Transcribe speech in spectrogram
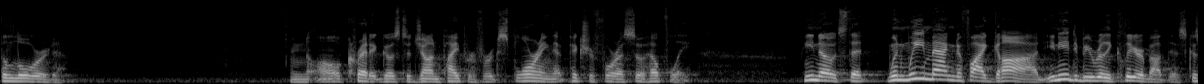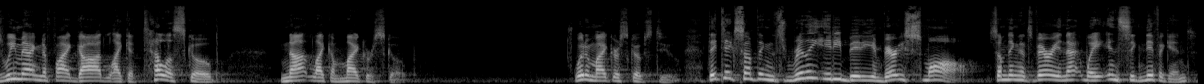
the Lord. And all credit goes to John Piper for exploring that picture for us so helpfully. He notes that when we magnify God, you need to be really clear about this because we magnify God like a telescope, not like a microscope. What do microscopes do? They take something that's really itty bitty and very small, something that's very, in that way, insignificant,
